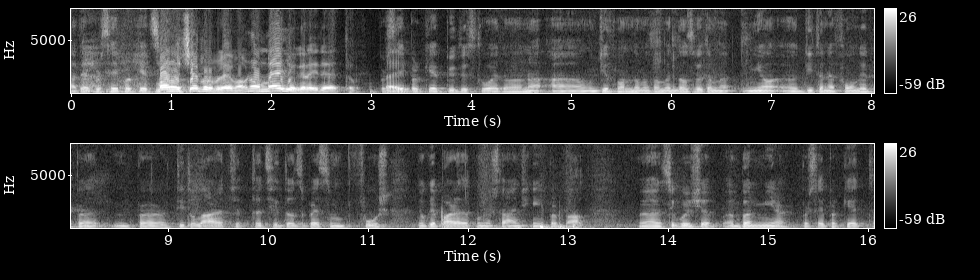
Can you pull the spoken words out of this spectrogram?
Atë për sa i përket si... Ma non c'è problema, no meglio che l'hai detto. Për sa i përket pyetjes tuaj, domethënë un gjithmonë domethënë vendos vetëm në ditën e fundit për për titullarët që të cilët do të zbresëm fush, duke parë edhe kundërshtarin që kemi përballë. Sigurisht që bën mirë për sa i përket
